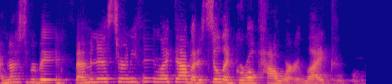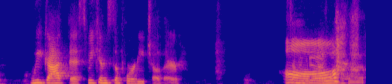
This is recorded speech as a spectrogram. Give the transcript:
i'm not a super big feminist or anything like that but it's still like girl power. Like we got this we can support each other Oh I love.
